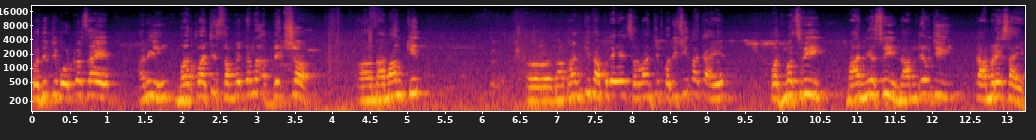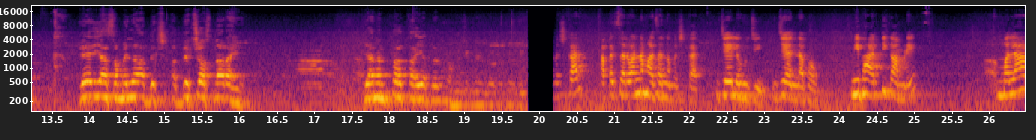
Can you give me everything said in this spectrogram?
प्रदीपजी बोरकर साहेब आणि महत्त्वाचे संमेलन अध्यक्ष नामांकित नामांकित आपले सर्वांचे परिचितच आहेत. पद्मश्री मान्यश्री नामदेवजी कांबळे साहेब हे या संमेलन अध्यक्ष अध्यक्ष असणार आहे. यानंतर ताई आपल्याला नमस्कार. आपण सर्वांना माझा नमस्कार. जय लहूजी. जय अण्णाभाऊ. मी भारती कांबळे. मला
